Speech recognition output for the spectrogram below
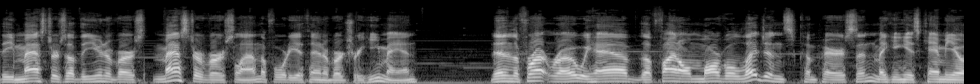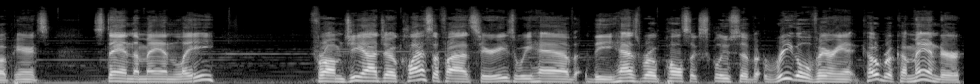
the Masters of the Universe Masterverse line, the 40th anniversary He Man. Then in the front row, we have the final Marvel Legends comparison, making his cameo appearance, Stan the Man Lee. From G.I. Joe Classified series, we have the Hasbro Pulse exclusive Regal variant Cobra Commander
